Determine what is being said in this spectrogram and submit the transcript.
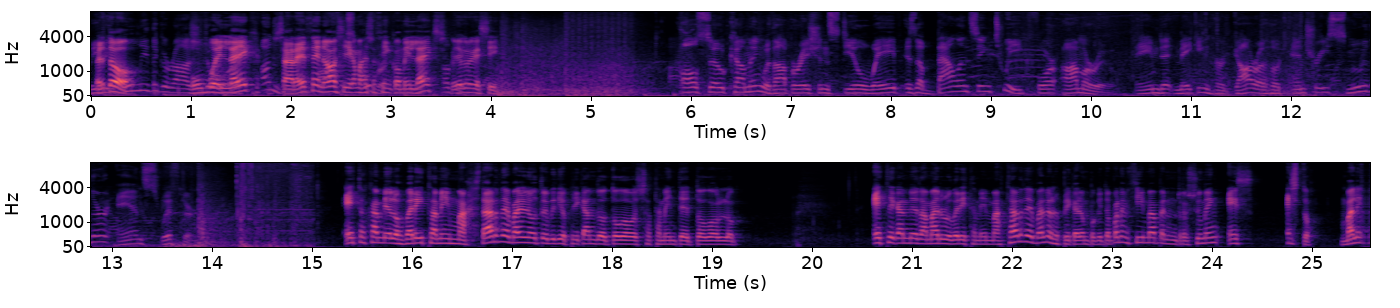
Berto, un buen like, se agradece, ¿no? Si llegamos a esos 5000 likes, pues yo creo que sí. Also coming with Operation Steel Wave is a balancing tweak for Amaru, aimed at making her Gara hook entry smoother and swifter. Estos cambios los veréis también más tarde, ¿vale? En otro vídeo explicando todo, exactamente todo lo... Este cambio de Amaru lo veréis también más tarde, ¿vale? Os lo explicaré un poquito por encima, pero en resumen es esto, ¿vale?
